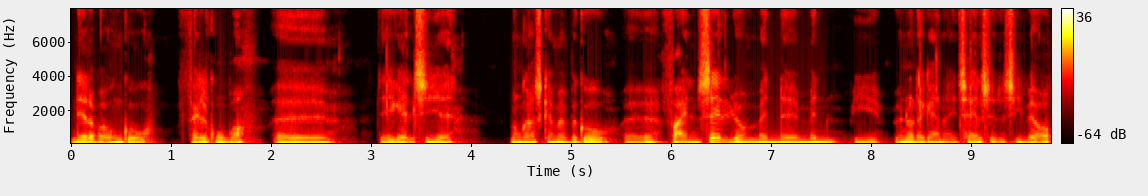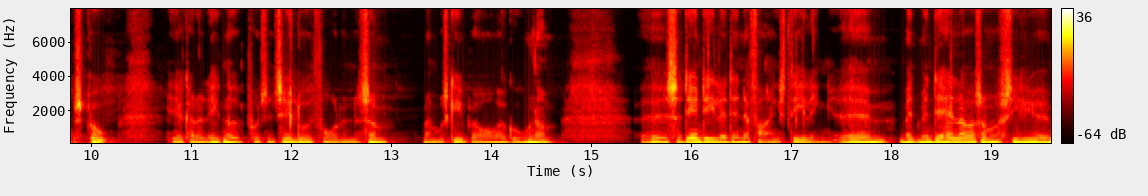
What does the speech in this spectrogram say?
netop at undgå faldgrupper. Øh, det er ikke altid, at nogle gange skal man begå øh, fejlen selv jo, men, øh, men vi ønsker da gerne at i talsæt at sige, hvad ops på. Her kan der ligge noget potentielt udfordrende, som man måske bør overveje at gå udenom. Øh, så det er en del af den erfaringsdeling. Øh, men, men det handler også om at sige, at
